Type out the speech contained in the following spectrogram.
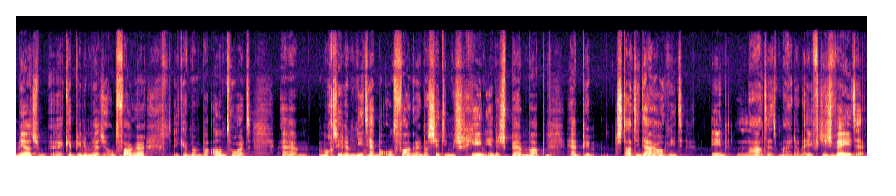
mailtje, ik heb jullie een mailtje ontvangen. Ik heb hem beantwoord. Um, mochten jullie hem niet hebben ontvangen... dan zit hij misschien in de spammap. Heb je, staat hij daar ook niet in. Laat het mij dan eventjes weten.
